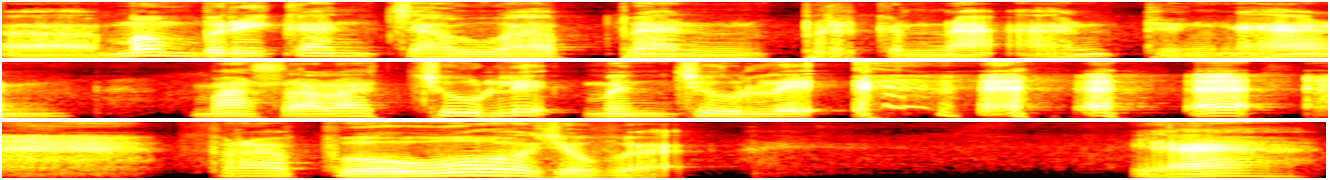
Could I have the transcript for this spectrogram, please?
uh, memberikan jawaban berkenaan dengan masalah culik menculik. Prabowo coba ya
